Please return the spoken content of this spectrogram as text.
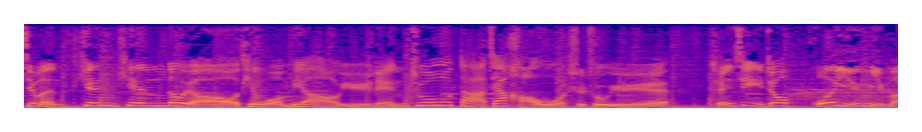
新闻天天都有，听我妙语连珠。大家好，我是朱宇，全新一周欢迎你们。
